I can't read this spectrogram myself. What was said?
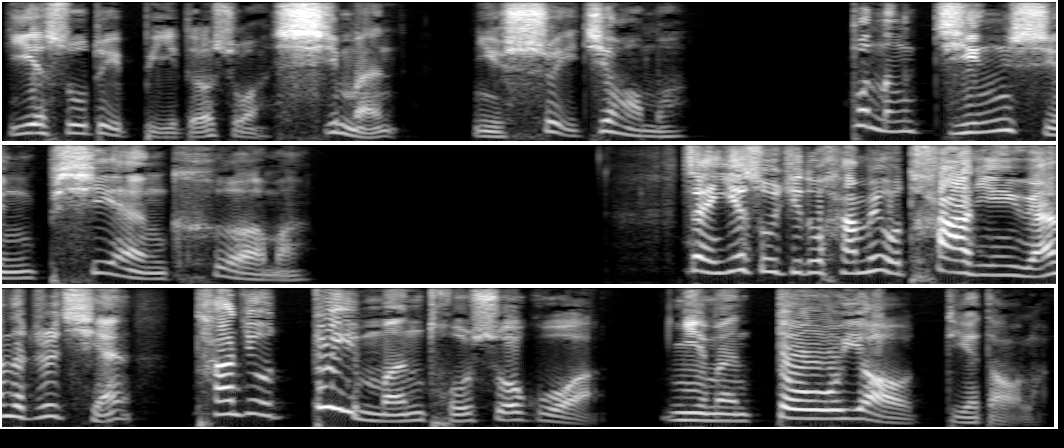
耶稣对彼得说：“西门，你睡觉吗？不能警醒片刻吗？”在耶稣基督还没有踏进园子之前，他就对门徒说过：“你们都要跌倒了。”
